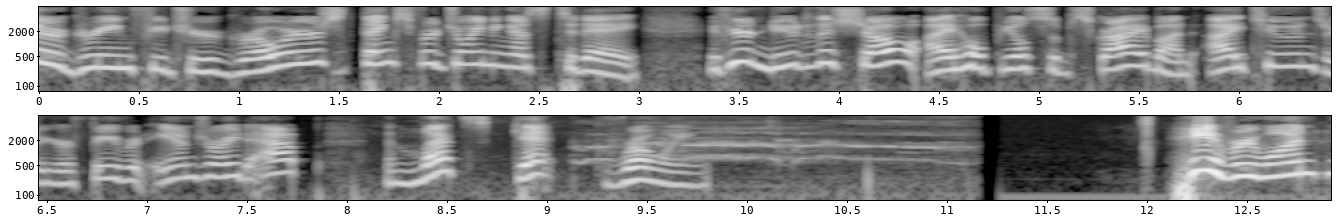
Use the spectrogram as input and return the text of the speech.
there, Green Future Growers. Thanks for joining us today. If you're new to the show, I hope you'll subscribe on iTunes or your favorite Android app, and let's get growing. Hey, everyone.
